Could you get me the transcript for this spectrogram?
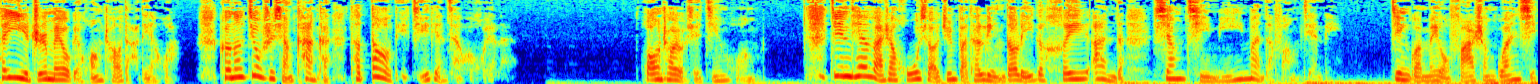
他一直没有给黄超打电话。可能就是想看看他到底几点才会回来。黄超有些惊慌了。今天晚上，胡小军把他领到了一个黑暗的、香气弥漫的房间里。尽管没有发生关系，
